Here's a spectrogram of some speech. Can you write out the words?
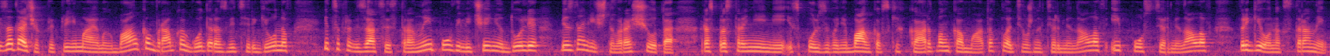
и задачах, предпринимаемых банком в рамках Года развития регионов и цифровизации страны по увеличению доли безналичного расчета, распространение использования банковских карт, банкоматов, платежных терминалов и посттерминалов в регионах страны.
